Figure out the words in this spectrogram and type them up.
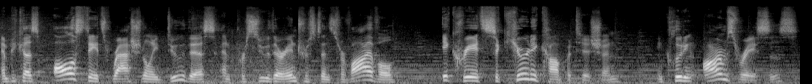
And because all states rationally do this and pursue their interest in survival, it creates security competition, including arms races,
